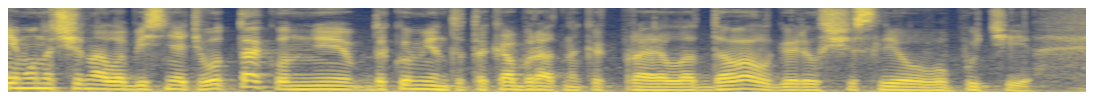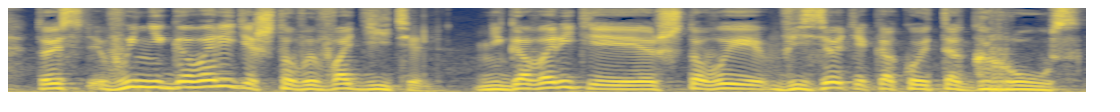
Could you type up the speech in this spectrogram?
ему начинал объяснять вот так, он мне документы так обратно, как правило, отдавал, говорил счастливого пути. То есть вы не говорите, что вы водитель, не говорите, что вы везете какой-то груз,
